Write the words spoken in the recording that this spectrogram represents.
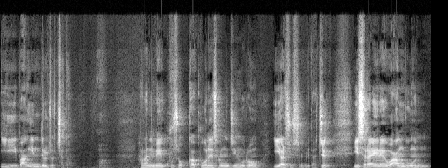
이방인들조차도 어, 하나님의 구속과 구원의 상징으로 이해할 수 있습니다. 즉 이스라엘의 왕궁은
